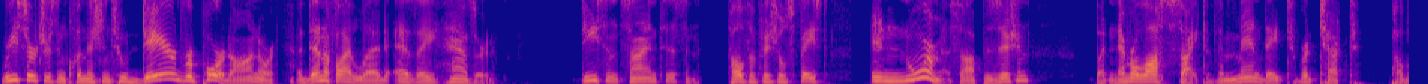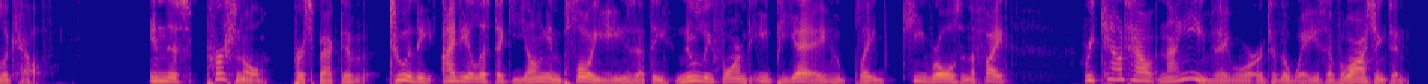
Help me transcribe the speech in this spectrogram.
researchers and clinicians who dared report on or identify lead as a hazard. decent scientists and health officials faced enormous opposition, but never lost sight of the mandate to protect public health. In this personal perspective, two of the idealistic young employees at the newly formed EPA, who played key roles in the fight, recount how naive they were to the ways of Washington.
